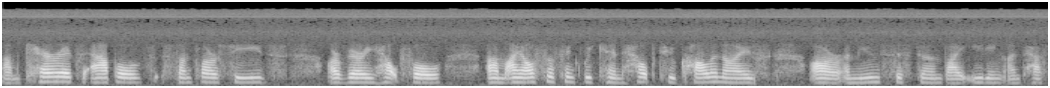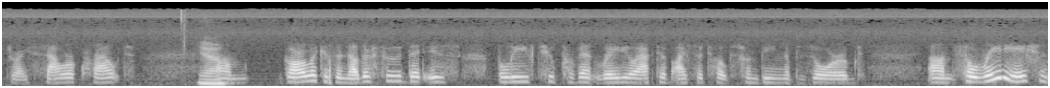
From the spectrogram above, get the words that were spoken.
um, carrots, apples, sunflower seeds are very helpful. Um, I also think we can help to colonize our immune system by eating unpasteurized sauerkraut. Yeah. Um, garlic is another food that is believed to prevent radioactive isotopes from being absorbed. Um, so radiation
